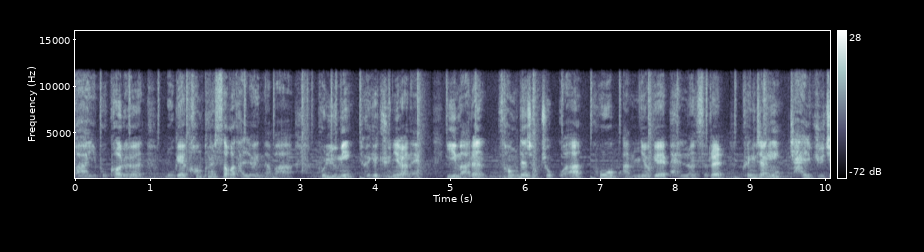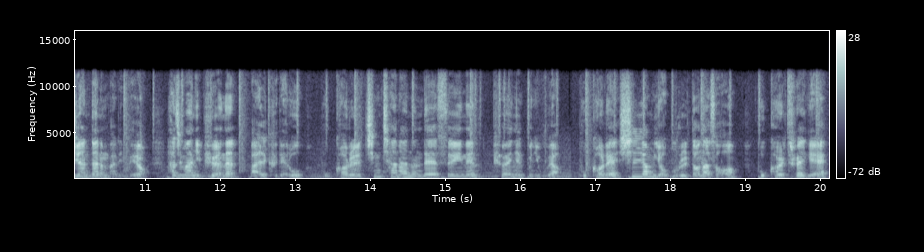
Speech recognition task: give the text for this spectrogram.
와 이 보컬은 목에 컴프레서가 달려있나봐. 볼륨이 되게 균일하네 이 말은 성대 접촉과 호흡 압력의 밸런스를 굉장히 잘 유지한다는 말인데요. 하지만 이 표현은 말 그대로 보컬을 칭찬하는 데 쓰이는 표현일 뿐이고요. 보컬의 실력 여부를 떠나서 보컬 트랙에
